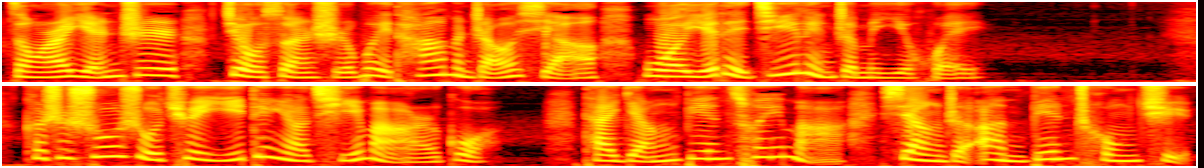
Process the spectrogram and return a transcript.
总而言之，就算是为他们着想，我也得机灵这么一回。可是叔叔却一定要骑马而过，他扬鞭催马，向着岸边冲去。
